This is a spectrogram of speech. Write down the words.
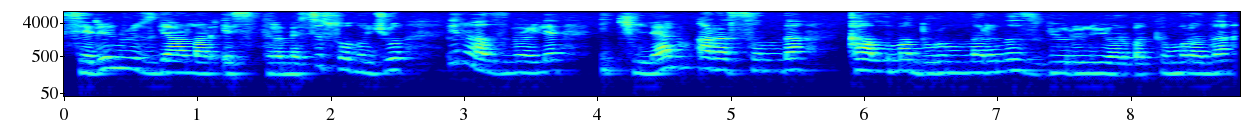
serin rüzgarlar estirmesi sonucu biraz böyle ikilem arasında kalma durumlarınız görülüyor. Bakın burada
